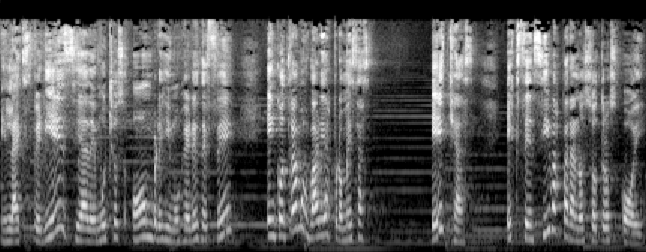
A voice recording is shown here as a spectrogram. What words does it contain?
En la experiencia de muchos hombres y mujeres de fe, encontramos varias promesas hechas, extensivas para nosotros hoy.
